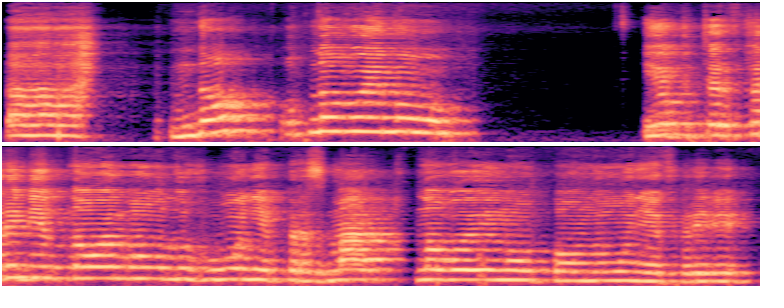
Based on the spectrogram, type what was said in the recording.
А, но отново е имало Юпитер в Риби отново е имало новолуние през март, отново е имало пълнолуние в Риби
